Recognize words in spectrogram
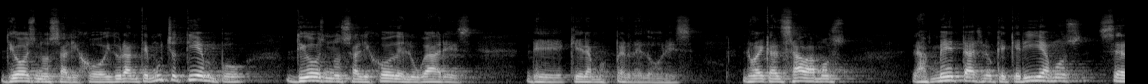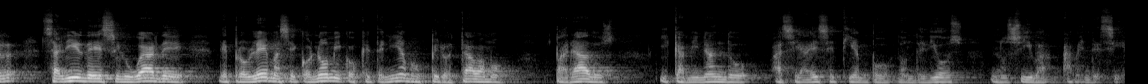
Dios nos alejó y durante mucho tiempo Dios nos alejó de lugares de que éramos perdedores. No alcanzábamos las metas, lo que queríamos, ser, salir de ese lugar de, de problemas económicos que teníamos, pero estábamos parados y caminando hacia ese tiempo donde Dios nos iba a bendecir.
